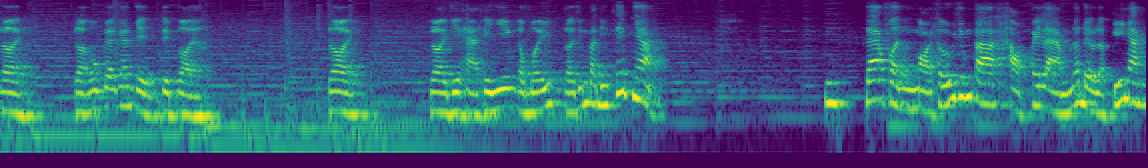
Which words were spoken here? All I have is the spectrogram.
rồi rồi, ok các anh chị, tuyệt vời à. rồi rồi chị Hà Thị Nhiên đồng ý. Rồi chúng ta đi tiếp nha. Đa phần mọi thứ chúng ta học hay làm nó đều là kỹ năng,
